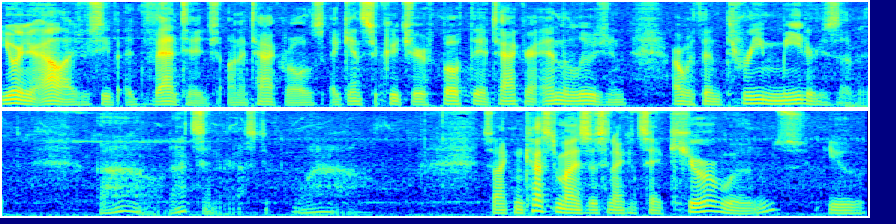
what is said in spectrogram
You and your allies receive advantage on attack rolls against a creature if both the attacker and the illusion are within three meters of it. Oh, that's interesting. Wow. So I can customize this and I can say cure wounds. You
